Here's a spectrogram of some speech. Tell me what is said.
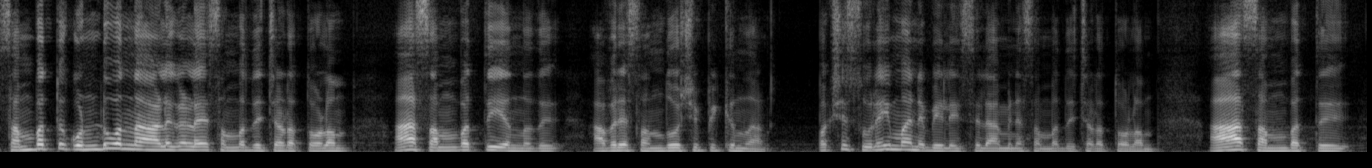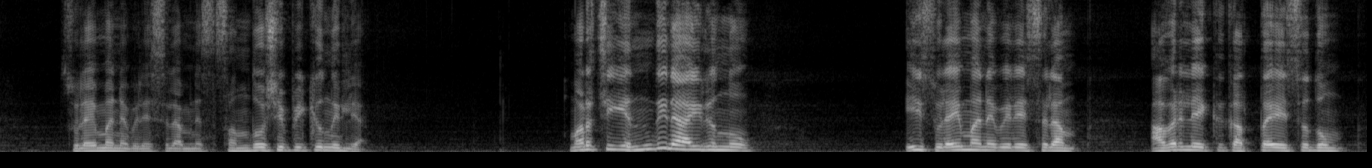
സമ്പത്ത് കൊണ്ടുവന്ന ആളുകളെ സംബന്ധിച്ചിടത്തോളം ആ സമ്പത്ത് എന്നത് അവരെ സന്തോഷിപ്പിക്കുന്നതാണ്. പക്ഷെ സുലൈമാൻ നബി അലൈഹി സ്വലാമിനെ സംബന്ധിച്ചിടത്തോളം ആ സമ്പത്ത് സുലൈമാൻ നബി അലൈഹി സ്വലാമിനെ സന്തോഷിപ്പിക്കുന്നില്ല. മറിച്ച് എന്തിനായിരുന്നു ഈ സുലൈമാൻ നബി അലൈഹി സ്വലാം അവരിലേക്ക് കത്തയച്ചതും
